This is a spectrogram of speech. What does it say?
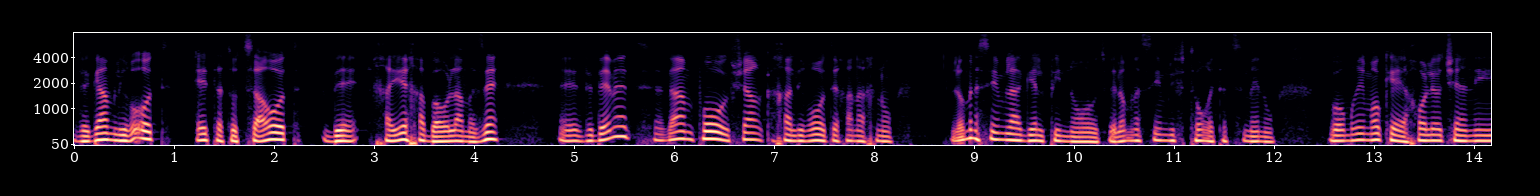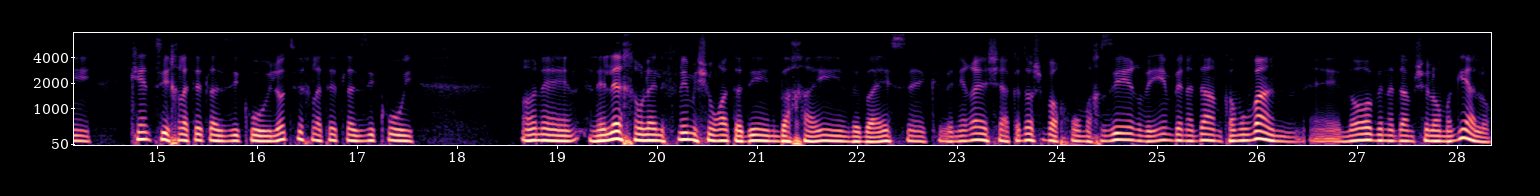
וגם לראות את התוצאות בחייך בעולם הזה. ובאמת, גם פה אפשר ככה לראות איך אנחנו לא מנסים לעגל פינות ולא מנסים לפתור את עצמנו, ואומרים, אוקיי, יכול להיות שאני כן צריך לתת לה זיכוי, לא צריך לתת לה זיכוי. או נלך אולי לפנים משורת הדין בחיים ובעסק, ונראה שהקדוש ברוך הוא מחזיר, ואם בן אדם, כמובן, אה, לא בן אדם שלא מגיע לו,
